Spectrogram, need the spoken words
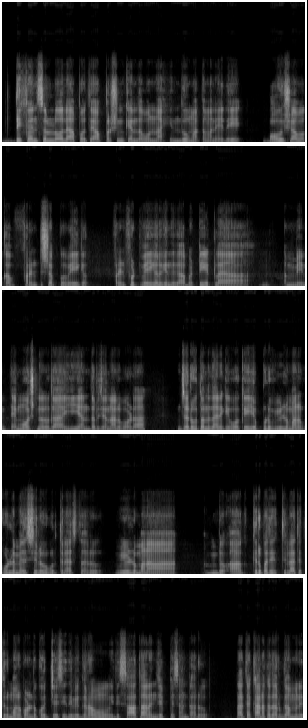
డిఫెన్స్లో లేకపోతే ఆపరేషన్ కింద ఉన్న హిందూ మతం అనేది బహుశా ఒక ఫ్రంట్ స్టెప్ వేయగ ఫ్రంట్ ఫుట్ వేయగలిగింది కాబట్టి ఇట్లా ఐ మీన్ ఎమోషనల్‌గా అయ్యి అందరూ జనాలు కూడా జరుగుతున్న దానికి ఓకే. ఎప్పుడు వీళ్ళు మన గుళ్ళ మీద సిలువ గుర్తులేస్తారు. వీళ్ళు మన తిరుపతి లేకపోతే తిరుమల కొండకు వచ్చేసి ఇది విగ్రహం, ఇది సాతాన్ అని చెప్పేసి అంటారు. లేకపోతే కనకదుర్గమ్మని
